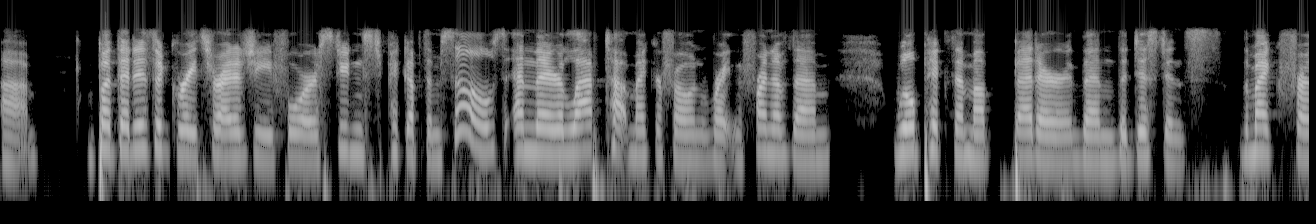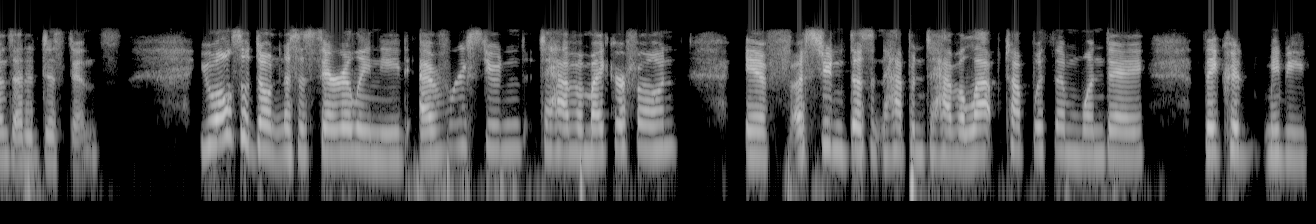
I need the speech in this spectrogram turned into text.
Um, but that is a great strategy for students to pick up themselves and their laptop microphone right in front of them will pick them up better than the distance, the microphones at a distance. You also don't necessarily need every student to have a microphone. If a student doesn't happen to have a laptop with them one day, they could maybe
